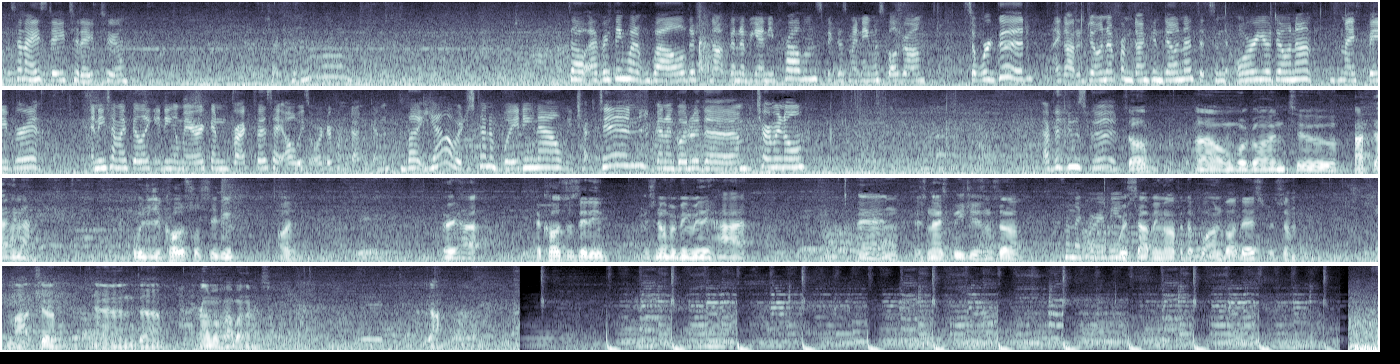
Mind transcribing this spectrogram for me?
It's a nice day today too. Check it out. So everything went well. There's not gonna be any problems because my name was spelled wrong. So we're good. I got a donut from Dunkin' Donuts. It's an Oreo donut. My favorite. Anytime I feel like eating American breakfast, I always order from Dunkin'. But yeah, we're just kind of waiting now. We checked in. Gonna go to the terminal. Everything's good. So, uh, we're going to Cartagena, which is a coastal city. Oh, very hot. A coastal city. It's known for being really hot, and there's nice beaches and stuff. It's in the Caribbean. We're stopping off at the Juan Valdez for some matcha and uh, almojábanas. Yeah.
